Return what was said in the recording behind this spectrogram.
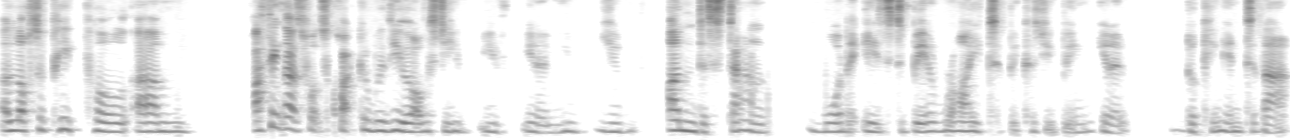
a lot of people um i think that's what's quite good with you obviously you, you've you know you you understand what it is to be a writer because you've been you know looking into that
